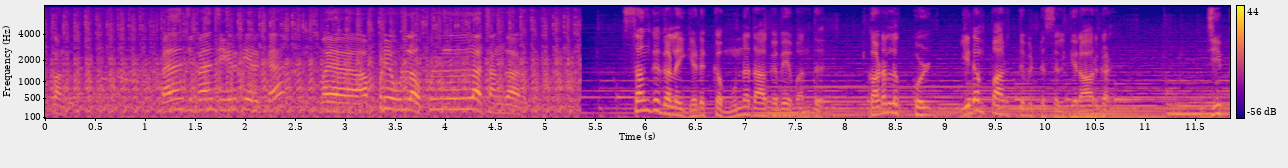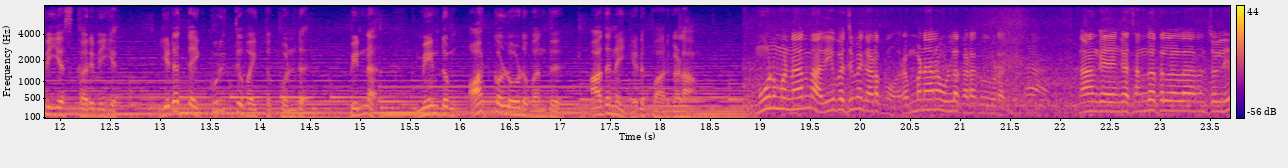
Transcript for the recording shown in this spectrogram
உட்காந்து பிதஞ்சு பிதஞ்சு இருக்க இருக்க. அப்படியே உள்ள ஃபுல்லாக சங்கா இருக்கும் சங்குகளை எடுக்க முன்னதாகவே வந்து கடலுக்குள் இடம் பார்த்து விட்டு செல்கிறார்கள். ஜிபிஎஸ் கருவியில் இடத்தை குறித்து வைத்துக் கொண்டு பின்னர் மீண்டும் ஆட்களோடு வந்து அதனை எடுப்பார்களாம் மூணு மணி நேரம் தான் அதிகபட்சமே கிடப்போம் ரொம்ப நேரம் உள்ளே கிடக்கக்கூடாது. நாங்கள் எங்கள் சங்கத்தில் எல்லாரும் சொல்லி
